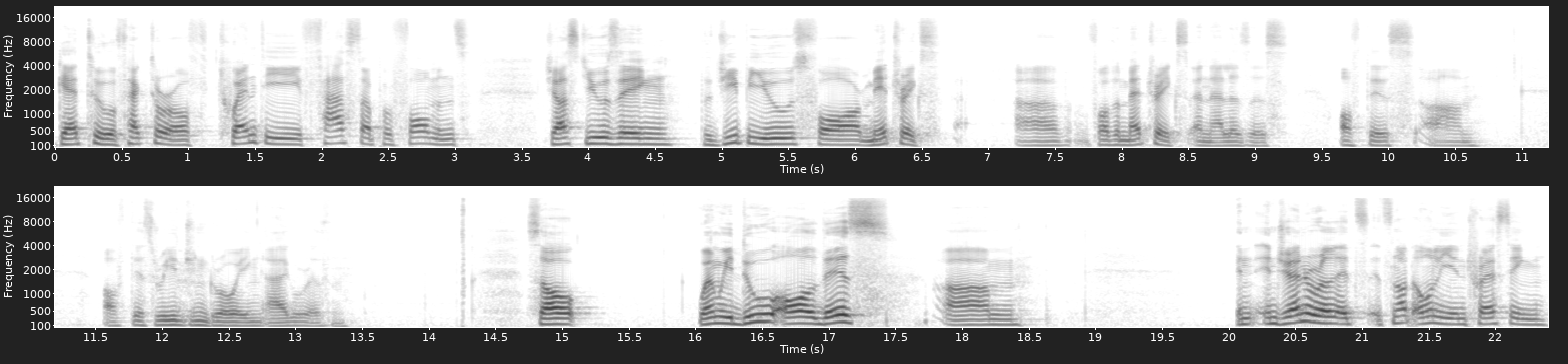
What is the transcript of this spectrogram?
get to a factor of 20 faster performance just using the GPUs for matrix, uh, for the matrix analysis of this, um, of this region growing algorithm. So when we do all this, um, in, in general, it's, it's not only interesting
